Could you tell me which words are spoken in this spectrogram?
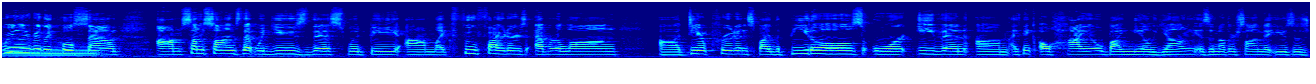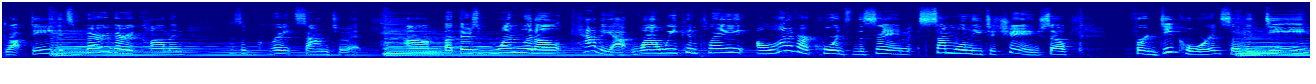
Really, really cool sound. Um, some songs that would use this would be um, like Foo Fighters' Everlong, uh, Dear Prudence by the Beatles, or even um, I think Ohio by Neil Young is another song that uses drop D. It's very, very common, has a great sound to it. Um, but there's one little caveat. While we can play a lot of our chords the same, some will need to change. So for D chords, so the D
